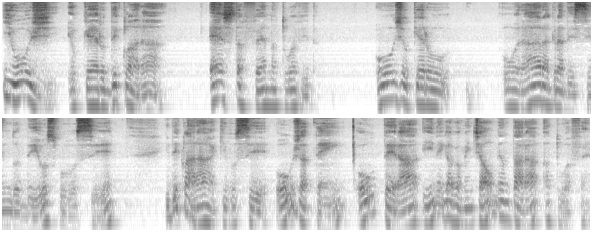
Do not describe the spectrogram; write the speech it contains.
E hoje eu quero declarar esta fé na tua vida. Hoje eu quero orar agradecendo a Deus por você e declarar que você ou já tem ou terá e inegavelmente aumentará a tua fé.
